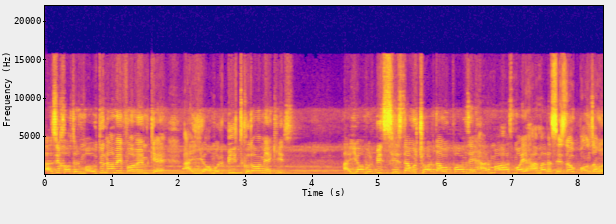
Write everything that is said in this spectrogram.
از این خاطر موضوع نمی‌فهمیم که ایام البیت کدام یکیست. ایام البیت 13 و 14 و 15 هر ماه از ماه حمل 13 و 15 و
